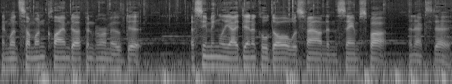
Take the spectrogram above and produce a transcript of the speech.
and when someone climbed up and removed it, a seemingly identical doll was found in the same spot the next day.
